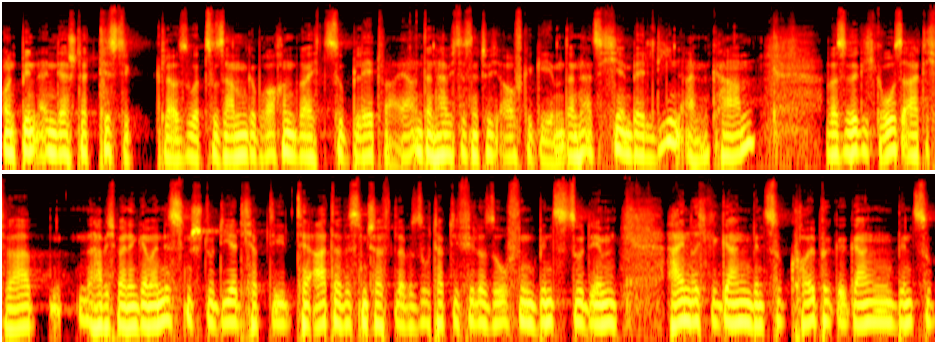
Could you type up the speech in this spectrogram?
und bin in der Statistikklausur zusammengebrochen, weil ich zu blöd war. Ja? Und dann habe ich das natürlich aufgegeben. Dann, als ich hier in Berlin ankam, was wirklich großartig war, habe ich bei den Germanisten studiert, ich habe die Theaterwissenschaftler besucht, habe die Philosophen, bin zu dem Heinrich gegangen, bin zu Kolpe gegangen, bin zu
